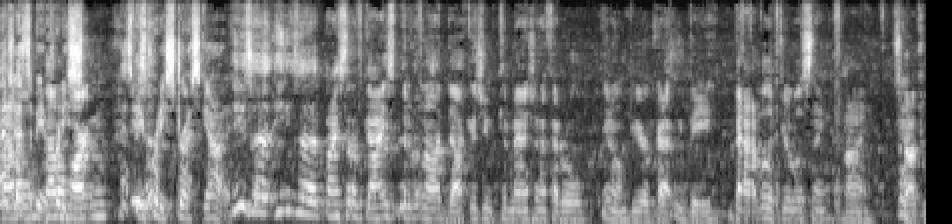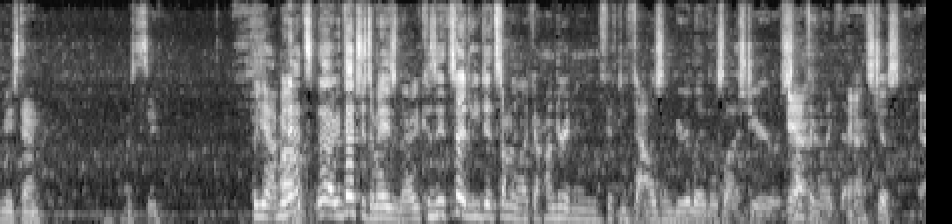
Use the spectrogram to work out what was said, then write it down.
has to be a Battle pretty Martin. has to be He's a pretty stressed guy. He's a he's a nice enough guy. He's a bit of an odd duck, as you can imagine a federal you know bureaucrat would be. Battle, if you're listening, hi, Scott from East End. Nice to see. But yeah, I mean Um, that's that's just amazing though because it said he did something like 150,000 beer labels last year or Yeah, something like that. yeah, It's just yeah.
